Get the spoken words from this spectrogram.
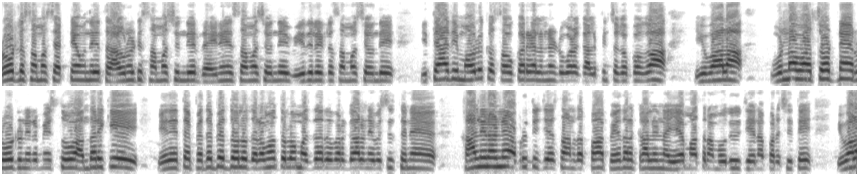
రోడ్ల సమస్య అట్నే ఉంది త్రాగునీటి సమస్య ఉంది డ్రైనేజ్ సమస్య ఉంది వీధి లైట్ల సమస్య ఉంది ఇత్యాది మౌలిక సౌకర్యాలన్నిటి కూడా కల్పించకపోగా ఇవాళ ఉన్న చోటనే రోడ్లు నిర్మిస్తూ అందరికీ ఏదైతే పెద్ద పెద్దలు ధనవంతులు మధ్య వర్గాలు నివసిస్తేనే కాలనీలోనే అభివృద్ధి చేస్తాను తప్ప పేదల కాలనీలో ఏమాత్రం అభివృద్ధి చేయని పరిస్థితి. ఇవాళ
